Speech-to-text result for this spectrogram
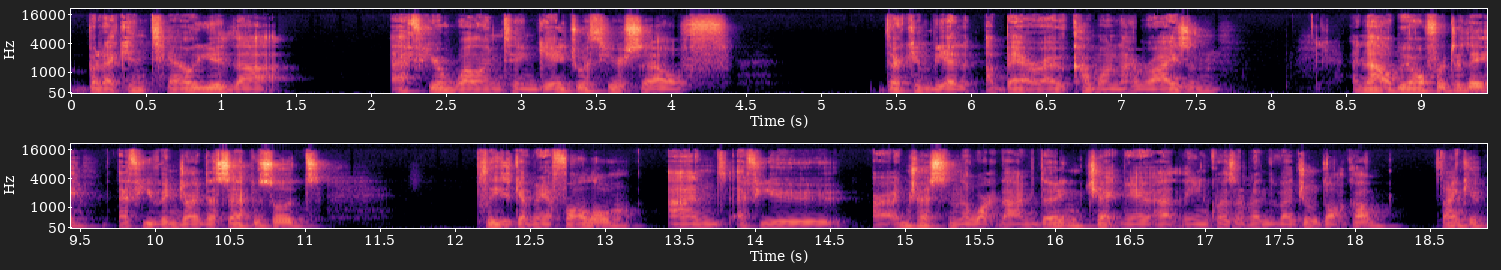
But i can tell you that if you're willing to engage with yourself there can be a, a better outcome on the horizon. And that'll be all for today. If you've enjoyed this episode please give me a follow. And if you are interested in the work that i'm doing check me out at theinquisitiveindividual.com thank you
